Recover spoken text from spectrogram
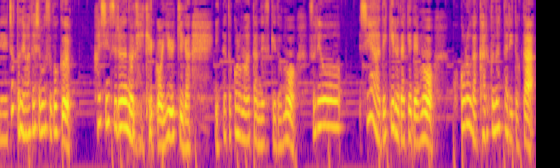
えー、ちょっとね、私もすごく配信するのに結構勇気がいったところもあったんですけども、それをシェアできるだけでも心が軽くなったりとか、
